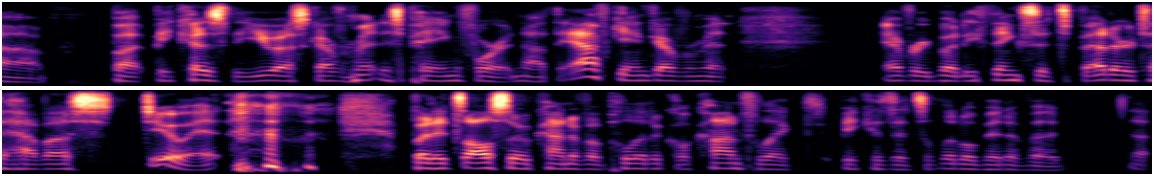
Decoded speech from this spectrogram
Um, but because the U.S. government is paying for it, not the Afghan government, everybody thinks it's better to have us do it. but it's also kind of a political conflict because it's a little bit of a uh,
